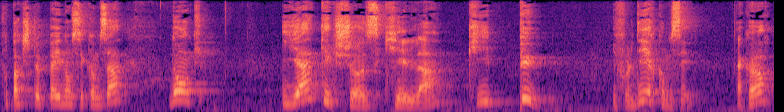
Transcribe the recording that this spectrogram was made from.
faut pas que je te paye, non, c'est comme ça. Donc, il y a quelque chose qui est là, qui pue. Il faut le dire comme c'est. D'accord?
